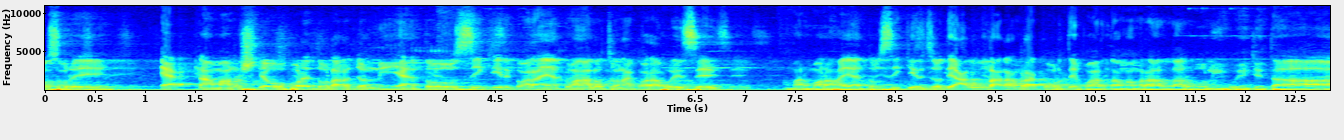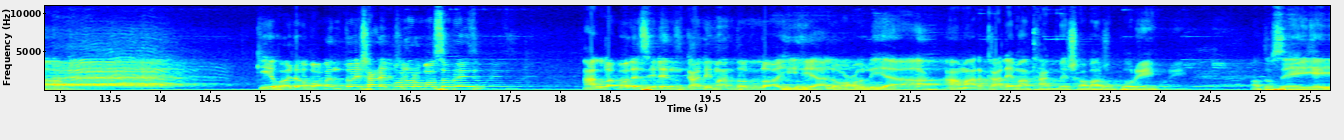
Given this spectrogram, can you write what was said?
বছরে একটা মানুষকে উপরে তোলার জন্য এত জিকির করা, এত আলোচনা করা হয়েছে। আমার মনে হয় এত জিকির যদি আল্লাহর আমরা করতে পারতাম, আমরা আল্লাহর বলি হয়ে যেতাম। কি হইল বলেন তো এই সাড়ে পনেরো বছরে? আল্লাহ বলেছিলেন কালিমা হিয়াল উলিয়া আমার কালেমা থাকবে সবার উপরে। অথচ এই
